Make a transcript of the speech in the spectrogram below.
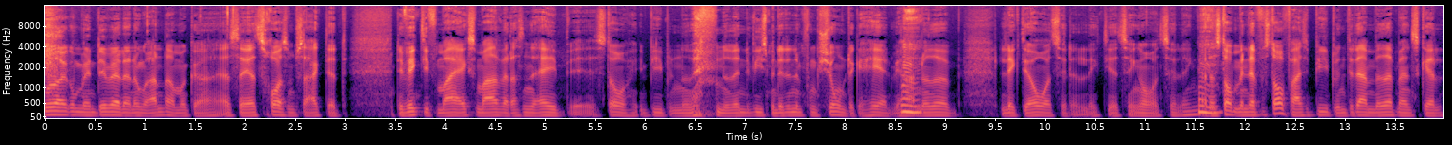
modargument. Det vil jeg lade nogle andre om at gøre. Altså jeg tror som sagt, at det vigtige for mig er ikke så meget, hvad der sådan er i, øh, står i Bibelen nødvendigvis, nødvendigvis, men det er den funktion, det kan have, at vi mm. har noget at lægge det over til, eller lægge de her ting over til. Ikke? Mm. Og der står, men der står faktisk i Bibelen det der med, at man skal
